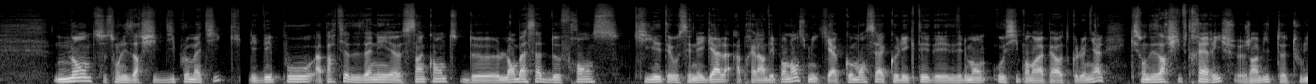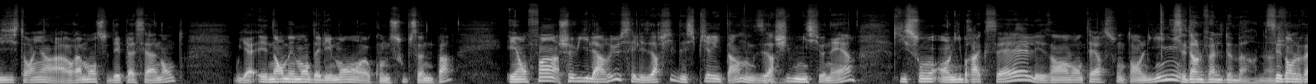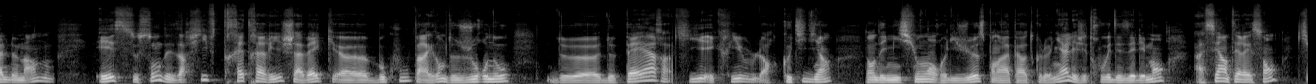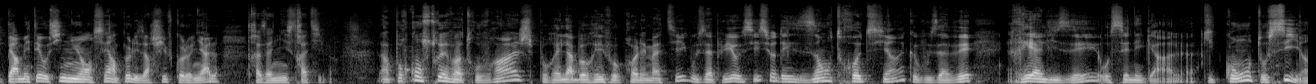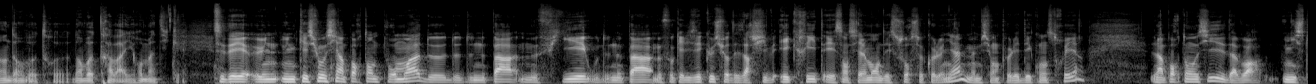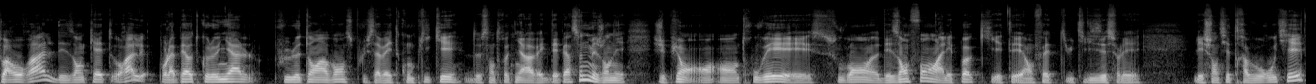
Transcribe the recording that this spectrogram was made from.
Nantes, ce sont les archives diplomatiques, les dépôts à partir des années 50 de l'ambassade de France qui était au Sénégal après l'indépendance, mais qui a commencé à collecter des éléments aussi pendant la période coloniale, qui sont des archives très riches. J'invite tous les historiens à vraiment se déplacer à Nantes, où il y a énormément d'éléments euh, qu'on ne soupçonne pas. Et enfin, Chevilly-la-Rue, c'est les archives des spiritains, donc des archives missionnaires, qui sont en libre accès, les inventaires sont en ligne. C'est dans le Val-de-Marne. Hein, c'est dans le Val-de-Marne. Et ce sont des archives très très riches avec euh, beaucoup, par exemple, de journaux de, euh, de, pères qui écrivent leur quotidien dans des missions religieuses pendant la période coloniale. Et j'ai trouvé des éléments assez intéressants qui permettaient aussi de nuancer un peu les archives coloniales très administratives. Alors pour construire votre ouvrage, pour élaborer vos problématiques, vous appuyez aussi sur des entretiens que vous avez réalisés au Sénégal, qui comptent aussi hein, dans, votre, dans votre travail, Romain C'était une, question aussi importante pour moi de, de, ne pas me fier ou de ne pas me focaliser que sur des archives écrites et essentiellement des sources coloniales, même si on peut les déconstruire. L'important aussi est d'avoir une histoire orale, des enquêtes orales. Pour la période coloniale, plus le temps avance, plus ça va être compliqué de s'entretenir avec des personnes, mais j'en ai, j'ai pu en, trouver, souvent euh, des enfants à l'époque qui étaient en fait utilisés sur les chantiers de travaux routiers.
